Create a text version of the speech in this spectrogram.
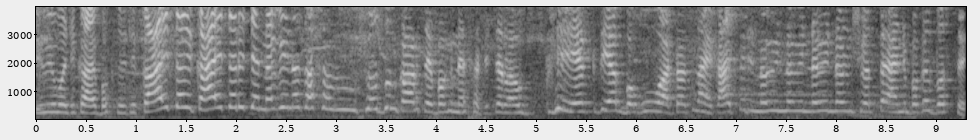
टी व्हीमध्ये काय बघतोय ते काहीतरी काहीतरी ते नवीनच असं शोधून काढते बघण्यासाठी. त्याला ते एक ते एक बघू वाटत नाही. काहीतरी नवीन नवीन नवीन नवीन शोधतंय आणि बघत बसते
